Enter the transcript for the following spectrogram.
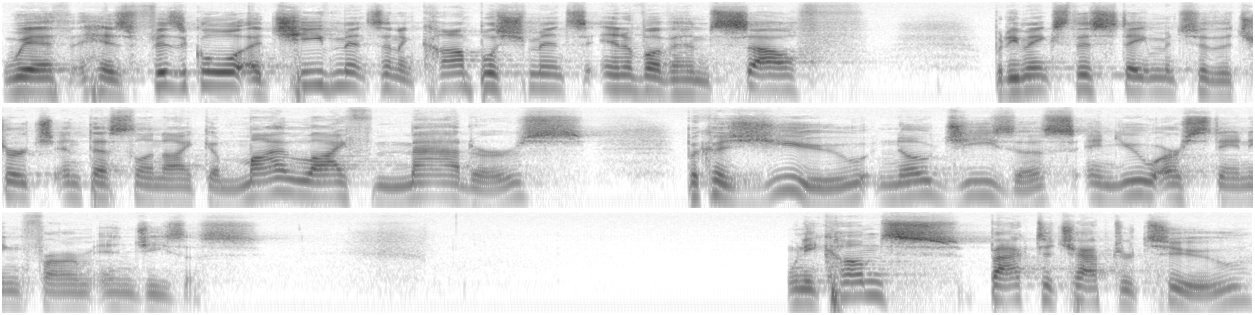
with his physical achievements and accomplishments in and of himself. But he makes this statement to the church in Thessalonica My life matters because you know Jesus and you are standing firm in Jesus. When he comes back to chapter 2,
